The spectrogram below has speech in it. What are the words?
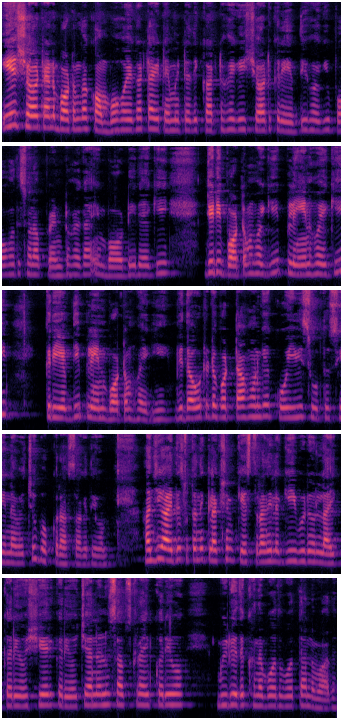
ਇਹ ਸ਼ਰਟ ਐਂਡ ਬਾਟਮ ਦਾ ਕੰਬੋ ਹੋਏਗਾ 2.5 ਮੀਟਰ ਦੀ ਕੱਟ ਹੋਏਗੀ ਸ਼ਰਟ ਕਰੇਪ ਦੀ ਹੋਏਗੀ, ਬਹੁਤ ਹੀ ਸੋਹਣਾ ਪ੍ਰਿੰਟ ਹੋਏਗਾ ਐਮਬੋਡੀ ਰਹੇਗੀ, ਜਿਹੜੀ ਬਾਟਮ ਹੋਏਗੀ ਪਲੇਨ ਹੋਏਗੀ। ਕਰੇਬ ਦੀ ਪਲੇਨ ਬਾਟਮ ਹੋਏਗੀ। ਵਿਦਆਊਟ ਦੁਪੱਟਾ ਹੋਣਗੇ, ਕੋਈ ਵੀ ਸੂਟ ਤੁਸੀਂ ਇਹਨਾਂ ਵਿੱਚੋਂ ਬੁੱਕ ਕਰਾ ਸਕਦੇ ਹੋ। ਹਾਂਜੀ, ਅੱਜ ਦੇ ਸੂਟਾਂ ਦੀ ਕਲੈਕਸ਼ਨ ਕਿਸ ਤਰ੍ਹਾਂ ਦੀ ਲੱਗੀ? ਵੀਡੀਓ ਲਾਈਕ ਕਰਿਓ ਸ਼ੇਅਰ ਕਰਿਓ ਚੈਨਲ ਨੂੰ ਸਬਸਕ੍ਰਾਈਬ ਕਰਿਓ। ਵੀਡੀਓ ਦੇਖਣ ਦਾ ਬਹੁਤ ਬਹੁਤ ਧੰਨਵਾਦ।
